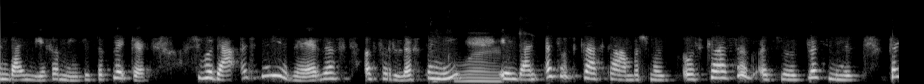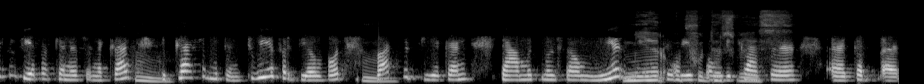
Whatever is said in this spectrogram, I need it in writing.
in daai nege mense se plekke. So daar is nie regtig 'n verligting nie wow. en dan is ons klaskamers nou ons klasse is so plus minus 45 kinders in 'n klas. Hmm. Die klasse moet in twee verdeel word. Hmm. Wat beteken daar moet ons nou meer meer opvoeders om die klasse uh, te uh,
